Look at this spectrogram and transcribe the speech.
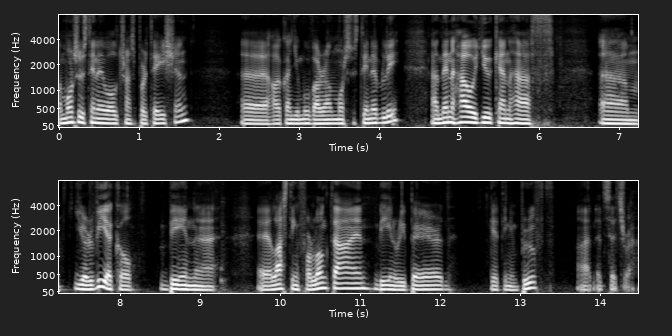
a more sustainable transportation. Uh, how can you move around more sustainably, and then how you can have um, your vehicle being uh, lasting for a long time, being repaired, getting improved, and etc.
